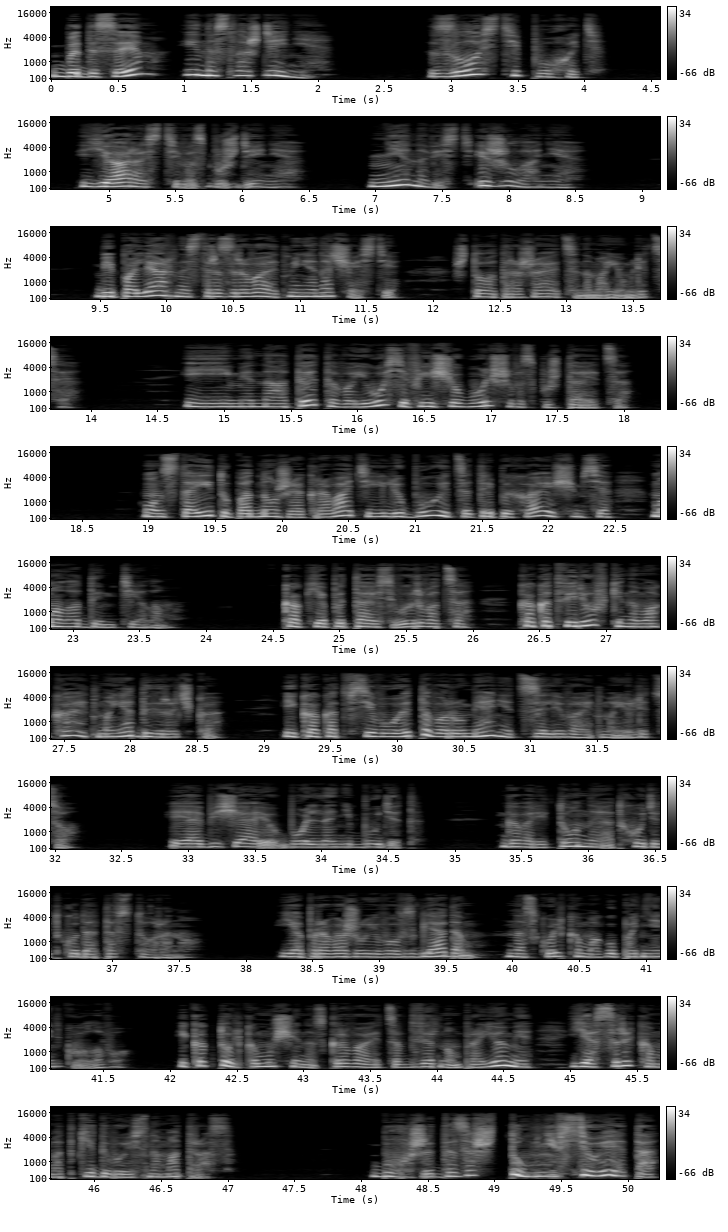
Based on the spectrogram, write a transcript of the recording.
БДСМ и наслаждение. Злость и похоть. Ярость и возбуждение. Ненависть и желание. Биполярность разрывает меня на части, что отражается на моем лице. И именно от этого Иосиф еще больше возбуждается. Он стоит у подножия кровати и любуется трепыхающимся молодым телом. Как я пытаюсь вырваться, как от веревки намокает моя дырочка, и как от всего этого румянец заливает мое лицо. «Я обещаю, больно не будет», — говорит он и отходит куда-то в сторону. Я провожу его взглядом, насколько могу поднять голову. И как только мужчина скрывается в дверном проеме, я с рыком откидываюсь на матрас. «Боже, да за что мне все это?»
